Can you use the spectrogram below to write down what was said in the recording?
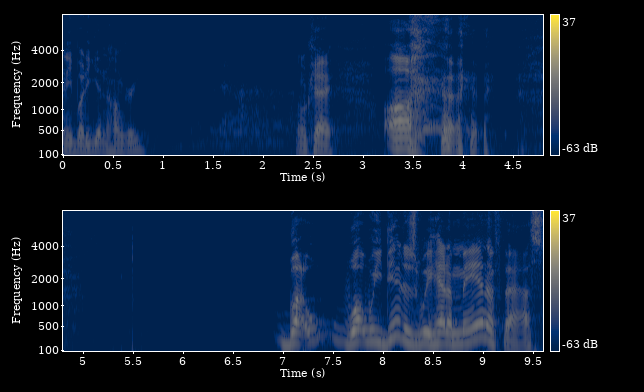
Anybody getting hungry? Okay. Uh, but what we did is we had a manifest,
